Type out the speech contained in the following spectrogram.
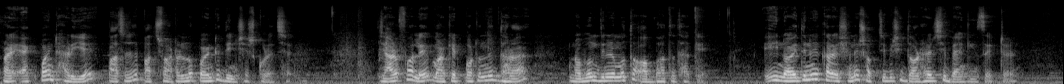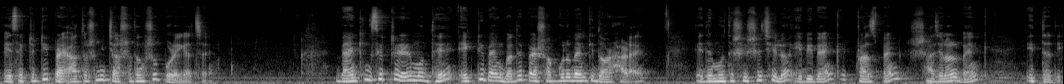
প্রায় এক পয়েন্ট হারিয়ে পাঁচ হাজার পাঁচশো আটান্ন পয়েন্টে দিন শেষ করেছে। যার ফলে মার্কেট পতনের ধারা নবম দিনের মতো অব্যাহত থাকে। এই নয় দিনের কারেকশনে সবচেয়ে বেশি দর হারিয়েছে ব্যাংকিং সেক্টর এই সেক্টরটি প্রায় আট দশমিক চার শতাংশ পড়ে গেছে। ব্যাংকিং সেক্টরের মধ্যে একটি ব্যাংক বাদে প্রায় সবগুলো ব্যাংকই দর হারায়। এদের মধ্যে শীর্ষে ছিল AB bank trust bank Shahjalal bank ইত্যাদি।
